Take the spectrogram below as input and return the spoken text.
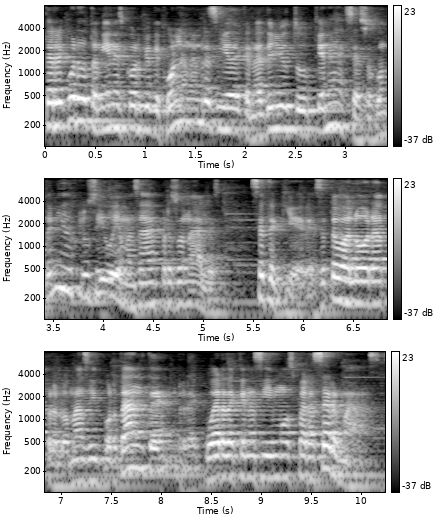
Te recuerdo también, Scorpio, que con la membresía del canal de YouTube tienes acceso a contenido exclusivo y a mensajes personales. Se te quiere, se te valora, pero lo más importante, recuerda que nacimos para ser más.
